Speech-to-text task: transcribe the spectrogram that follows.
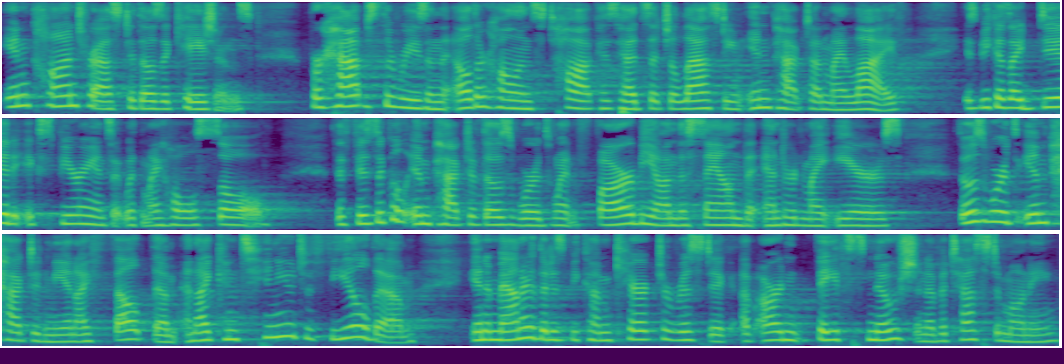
In contrast to those occasions, perhaps the reason that Elder Holland's talk has had such a lasting impact on my life is because I did experience it with my whole soul. The physical impact of those words went far beyond the sound that entered my ears. Those words impacted me and I felt them and I continue to feel them in a manner that has become characteristic of our faith's notion of a testimony.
